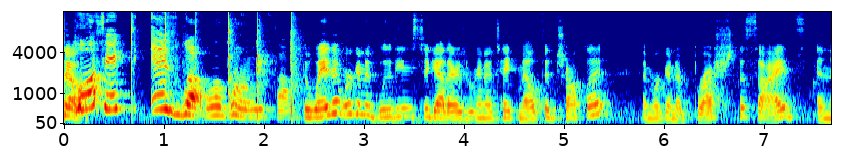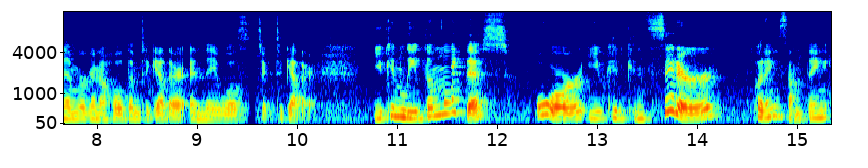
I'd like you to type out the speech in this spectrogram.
So Perfect is what we're going for. the way that we're gonna glue these together is we're gonna take melted chocolate and we're gonna brush the sides and then we're gonna hold them together and they will stick together. You can leave them like this or you could consider putting something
